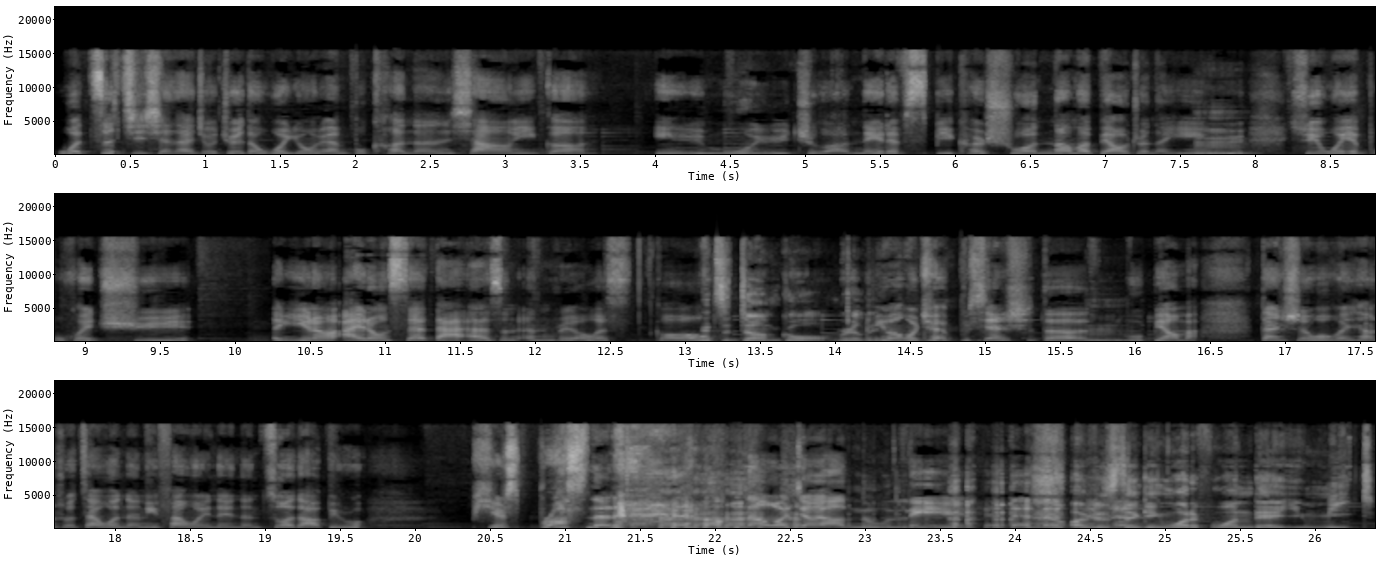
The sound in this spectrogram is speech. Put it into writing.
我自己现在就觉得，我永远不可能像一个英语母语者 native speaker 说那么标准的英语，所以我也不会去。You know, I don't set that as an unrealistic goal. It's a dumb goal, 因 really. 为我觉得不现实的目标嘛。但是我会想说，在我能力范围内能做到，比如 Pierce Brosnan，然后那我就要努力。 I'm just thinking, what if one day you meet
